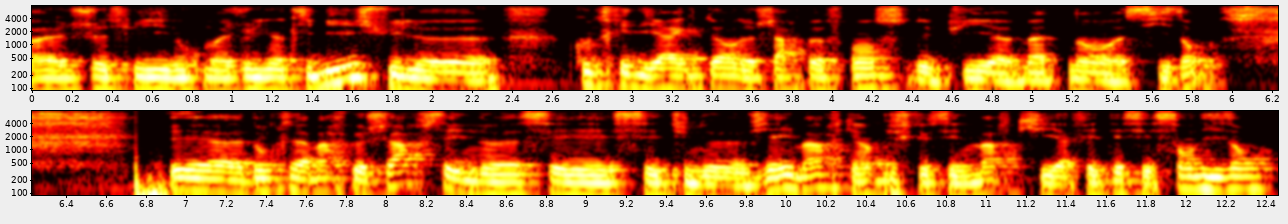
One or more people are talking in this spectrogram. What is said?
euh, je suis donc moi Julien Tibi, je suis le country directeur de Sharp France depuis euh, maintenant six ans. Et euh, donc la marque Sharp, c'est une, vieille marque, hein, puisque c'est une marque qui a fêté ses 110 ans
